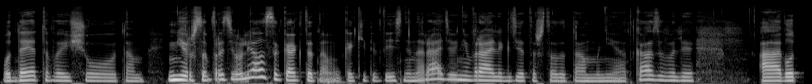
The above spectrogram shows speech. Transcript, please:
Вот до этого еще там мир сопротивлялся как-то там, какие-то песни на радио не брали, где-то что-то там мне отказывали. А вот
